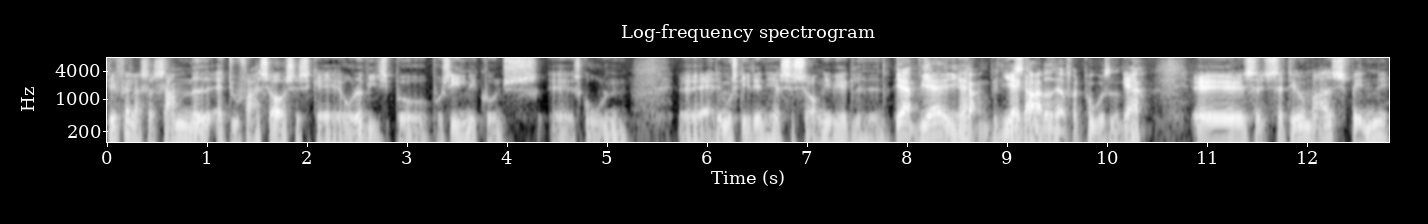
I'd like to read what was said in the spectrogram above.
det falder så sammen med, at du faktisk også skal undervise på, på scenekunstskolen. Øh, er det måske den her sæson i virkeligheden? Ja, vi er i ja, gang. Vi lige ja, startet her for et par uger siden. Ja, ja. Øh, så, så det er jo meget spændende.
